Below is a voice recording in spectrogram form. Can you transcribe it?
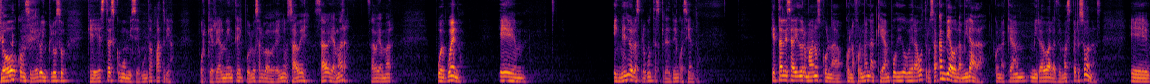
Yo considero incluso que esta es como mi segunda patria, porque realmente el pueblo salvadoreño sabe, sabe amar, sabe amar. Pues bueno, em, en medio de las preguntas que les vengo haciendo, ¿qué tal les ha ido hermanos con la, con la forma en la que han podido ver a otros? ¿Ha cambiado la mirada con la que han mirado a las demás personas? Eh,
